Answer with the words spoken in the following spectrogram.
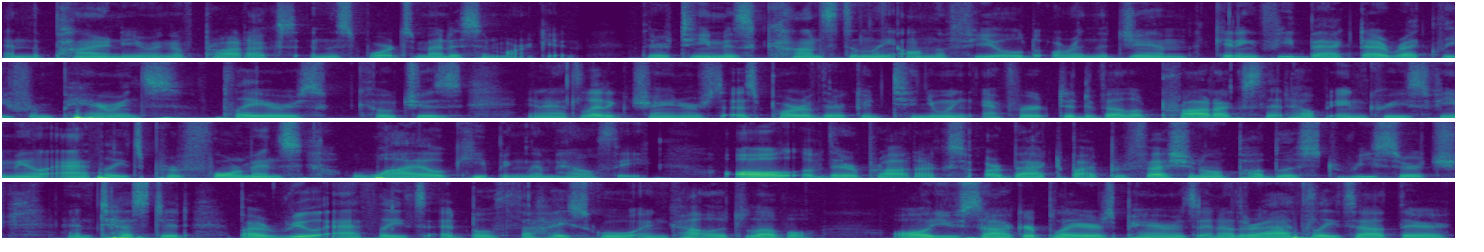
and the pioneering of products in the sports medicine market. Their team is constantly on the field or in the gym, getting feedback directly from parents, players, coaches, and athletic trainers as part of their continuing effort to develop products that help increase female athletes' performance while keeping them healthy. All of their products are backed by professional published research and tested by real athletes at both the high school and college level. All you soccer players, parents, and other athletes out there,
